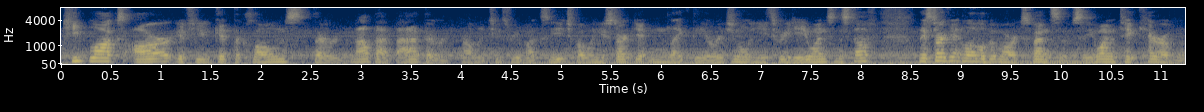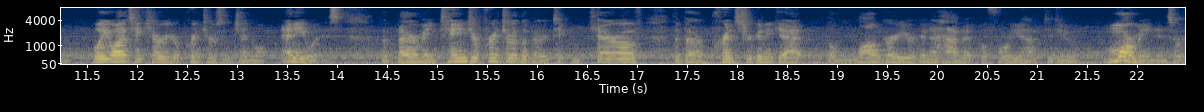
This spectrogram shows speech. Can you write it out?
heat blocks are if you get the clones they're not that bad. They're probably two three bucks each. But when you start getting like the original e3d ones and stuff they start getting a little bit more expensive. So you want to take care of them. Well you want to take care of your printers in general anyways the better maintained your printer the better taken care of the better prints you're going to get the longer you're going to have it before you have to do more maintenance or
